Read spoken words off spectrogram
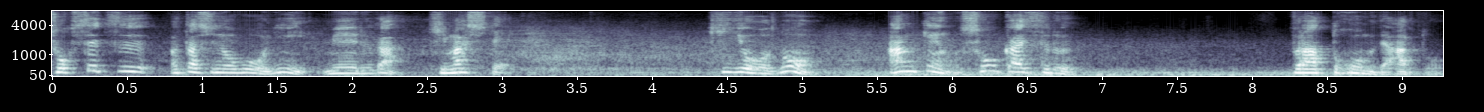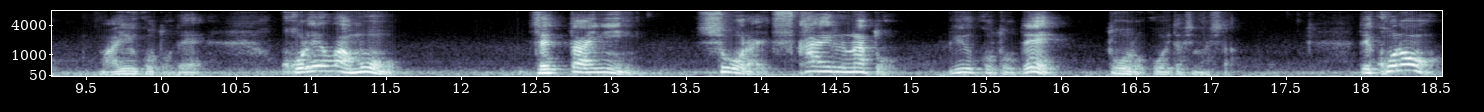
直接私の方にメールが来まして、企業の案件を紹介するプラットフォームであると、まあ、いうことで、これはもう絶対に将来使えるなということで登録をいたしました。で、この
